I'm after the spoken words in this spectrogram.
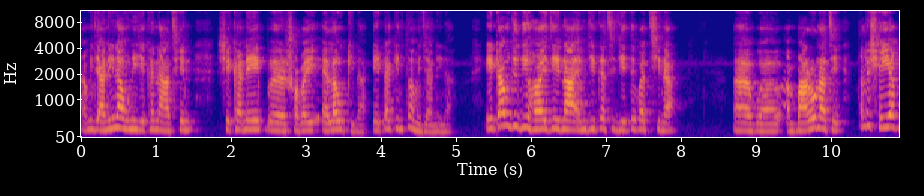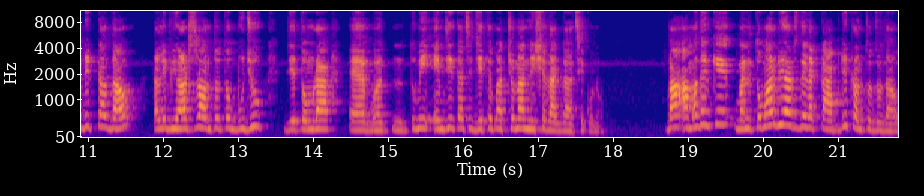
আমি জানি না উনি যেখানে আছেন, সেখানে সবাই অ্যালাউ কিনা, এটা কিন্তু আমি জানি না। এটাও যদি হয় যে না এমজির কাছে যেতে পারছি না বারণ আছে, তাহলে সেই আপডেটটাও দাও। তাহলে ভিউয়ার্সরা অন্তত বুঝুক যে তোমরা তুমি এমজির কাছে যেতে পারছ না, নিষেধাজ্ঞা আছে কোনো। বা আমাদেরকে মানে তোমার ভিউয়ার্সদের একটা আপডেট অন্তত দাও,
